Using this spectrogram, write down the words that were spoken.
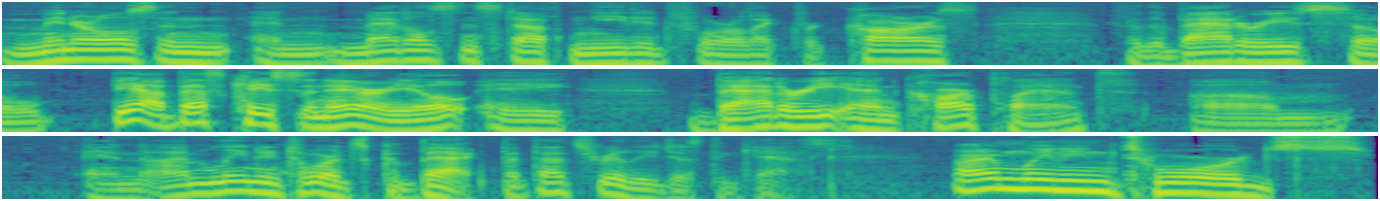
minerals and, and metals and stuff needed for electric cars, for the batteries. So yeah, best case scenario, a battery and car plant. Um, and I'm leaning towards Quebec, but that's really just a guess. I'm leaning towards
